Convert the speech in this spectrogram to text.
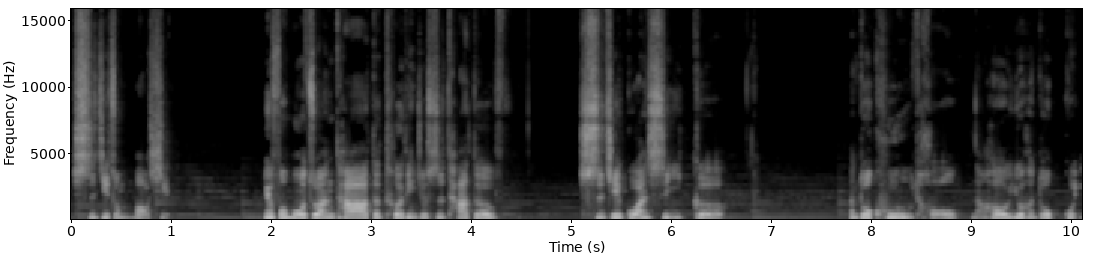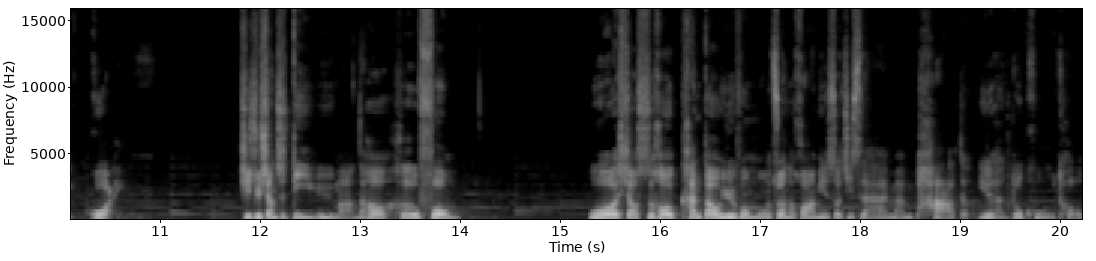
世界中冒险。月风魔传它的特点就是它的世界观是一个很多骷髅头，然后有很多鬼怪，其实就像是地狱嘛。然后和风。我小时候看到《月风魔传》的画面的时候，其实还蛮怕的，因为很多骷髅头。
